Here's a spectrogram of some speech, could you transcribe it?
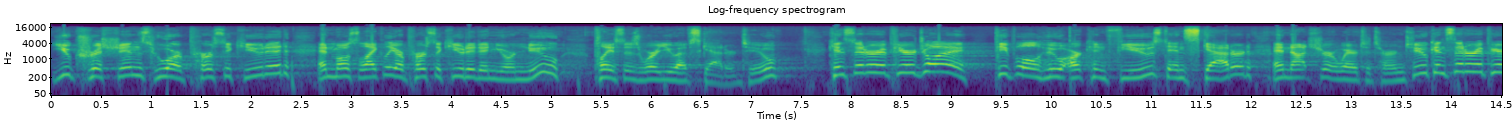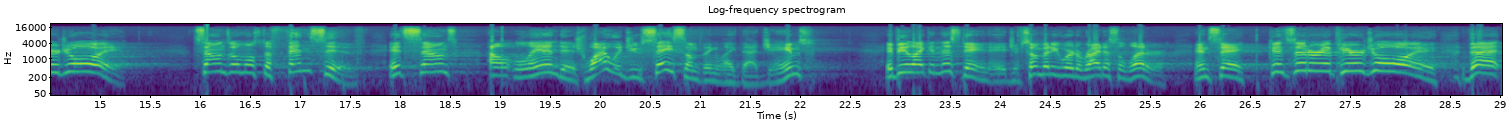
you Christians who are persecuted, and most likely are persecuted in your new places where you have scattered to. Consider it pure joy, people who are confused and scattered and not sure where to turn to. Consider it pure joy. Sounds almost offensive. It sounds outlandish. Why would you say something like that, James? It'd be like in this day and age if somebody were to write us a letter and say, Consider it pure joy that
